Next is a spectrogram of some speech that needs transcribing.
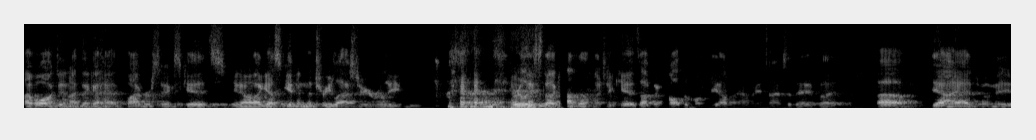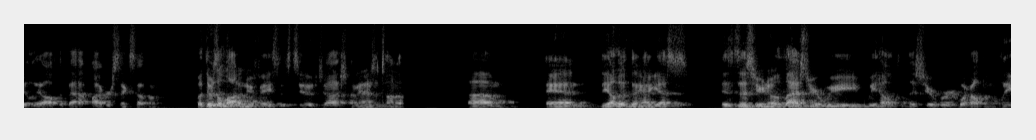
I walked in, I think I had five or six kids. You know, I guess getting in the tree last year really really stuck out to a bunch of kids. I've been called the monkey. I don't know how many times a day, but um, yeah, I had immediately off the bat five or six of them. But there's a lot of new faces too, Josh. I mean, there's a ton of. Um, and the other thing, I guess, is this year. You know, last year we we helped, and this year we're we're helping the lead.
